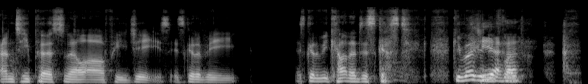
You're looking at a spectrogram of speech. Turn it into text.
anti-personnel RPGs. It's gonna be it's gonna be kind of disgusting. Can you imagine Yeah. if like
